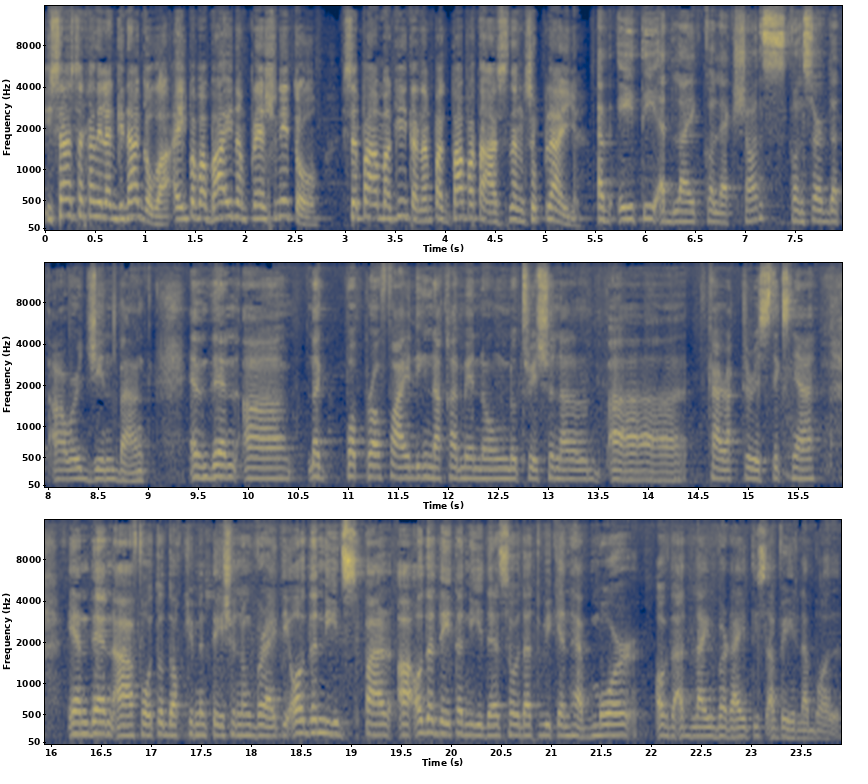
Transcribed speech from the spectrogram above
Isa sa kanilang ginagawa ay pababain ang presyo nito sa pamagitan ng pagpapataas ng supply. have 80 adlike collections conserved at our gene bank. And then, uh, nagpo-profiling na kami ng nutritional uh, characteristics niya. And then, uh, photo documentation ng variety. All the needs, par, uh, all the data needed so that we can have more of the adlike varieties available.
